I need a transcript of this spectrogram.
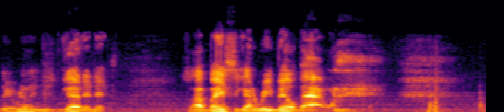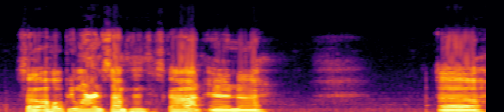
they really just gutted it. So I basically got to rebuild that one. So I hope you learned something, Scott, and uh, uh,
